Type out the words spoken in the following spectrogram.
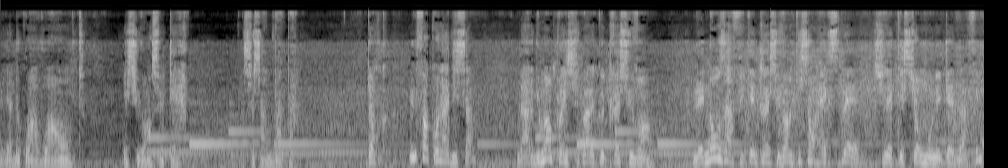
Il y a de quoi avoir honte. Et suivant ce terme, parce que ça ne va pas. Donc, une fois qu'on a dit ça, l'argument principal est que très souvent, les non-africains très souvent qui sont experts sur les questions monétaires de l'Afrique,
